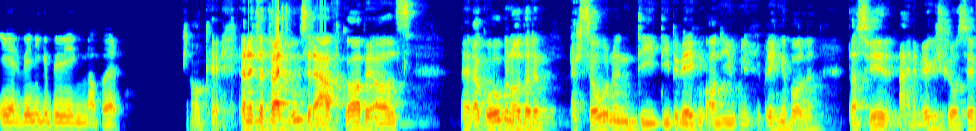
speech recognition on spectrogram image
eher weniger bewegen, aber Okay, dann ist ja vielleicht unsere Aufgabe als Pädagogen oder Personen, die die Bewegung an die Jugendlichen bringen wollen, dass wir eine möglichst große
